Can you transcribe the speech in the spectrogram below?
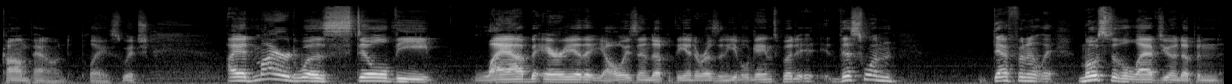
compound place, which I admired was still the lab area that you always end up at the end of Resident Evil games, but it, this one definitely most of the labs you end up in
